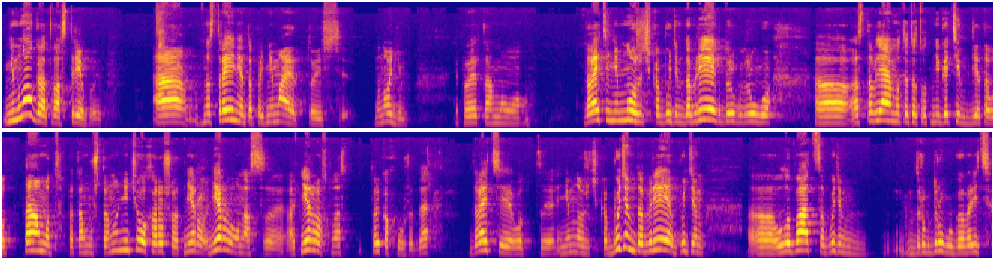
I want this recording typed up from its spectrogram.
немного от вас требует. А настроение это поднимает, то есть многим. И поэтому давайте немножечко будем добрее друг к другу, оставляем вот этот вот негатив где-то вот там вот, потому что, ну, ничего хорошего от нервов, нервы у нас, э, от нервов у нас только хуже, да. Давайте вот э, немножечко будем добрее, будем э, улыбаться, будем друг другу говорить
